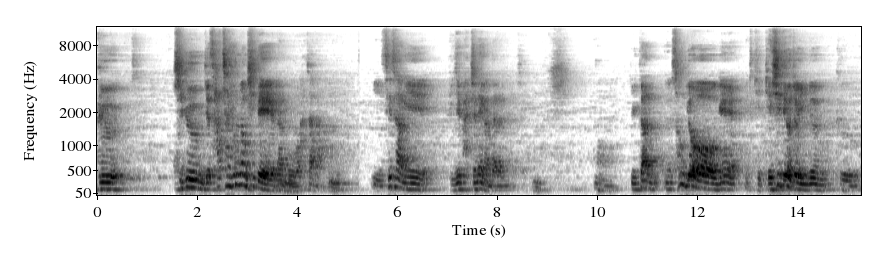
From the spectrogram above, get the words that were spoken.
그 지금 이제 4차 혁명 시대라고 하잖아. 음. 이 세상이 굉장히 발전해 간다는 거죠. 음. 어, 일단 성경에 이렇게 게시되어져 있는 그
